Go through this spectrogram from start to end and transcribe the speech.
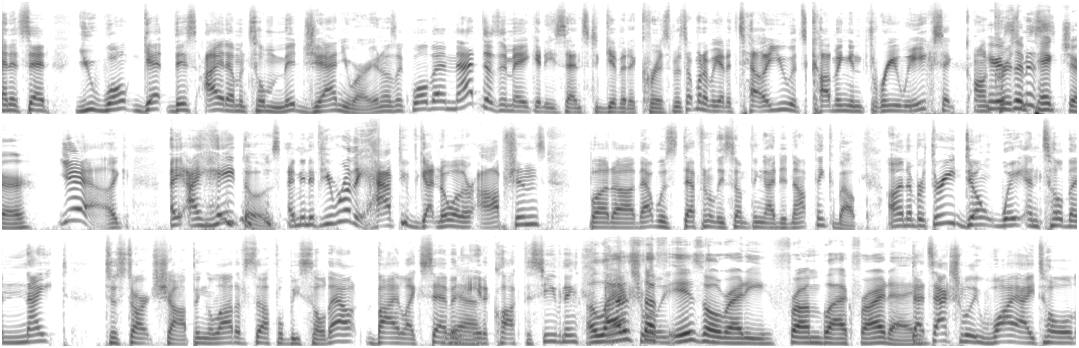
And it said, You won't get this item until mid January. And I was like, Well, then that doesn't make any sense to give it at Christmas. I'm going to be able to tell you it's coming in three weeks at, on Here's Christmas. a picture. Yeah, like I, I hate those. I mean, if you really have to, you've got no other options. But uh, that was definitely something I did not think about. Uh, number three, don't wait until the night to start shopping. A lot of stuff will be sold out by like seven, Yeah. eight o'clock this evening. A lot of stuff is already from Black Friday. That's actually why I told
